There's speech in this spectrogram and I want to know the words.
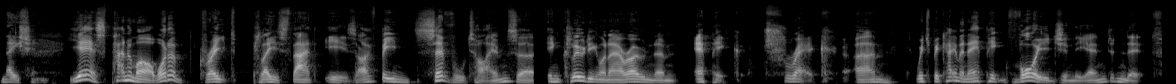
nation. Yes, Panama. What a great place that is. I've been several times, uh, including on our own um, epic trek. Um, which became an epic voyage in the end, didn't it?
